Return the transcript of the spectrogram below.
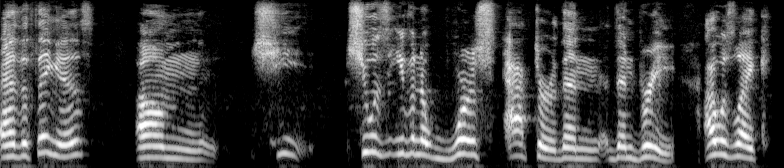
And the thing is, um, she she was even a worse actor than than Brie. I was like,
